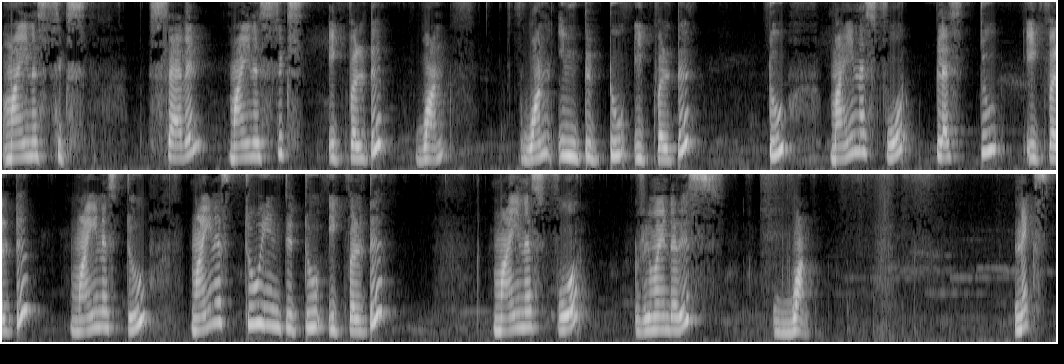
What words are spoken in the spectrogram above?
minus 6 7 minus 6 equal to 1 1 into 2 equal to 2 minus 4 plus 2 equal to minus 2 minus 2 into 2 equal to minus 4 remainder is 1 next.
